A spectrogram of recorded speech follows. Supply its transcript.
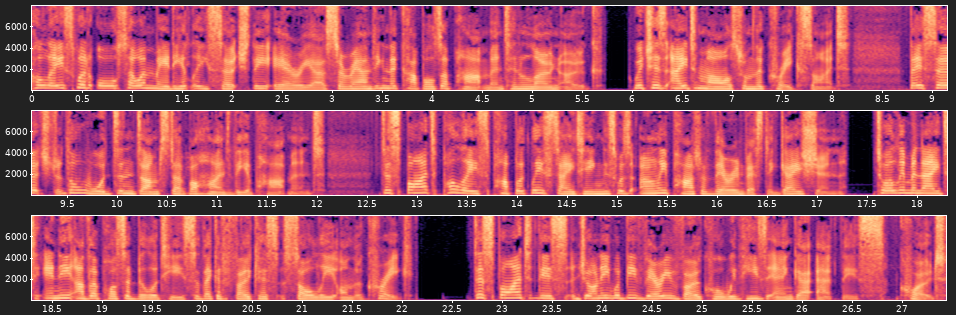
Police would also immediately search the area surrounding the couple's apartment in Lone Oak, which is eight miles from the creek site. They searched the woods and dumpster behind the apartment. Despite police publicly stating this was only part of their investigation, to eliminate any other possibilities so they could focus solely on the creek. Despite this, Johnny would be very vocal with his anger at this. Quote,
